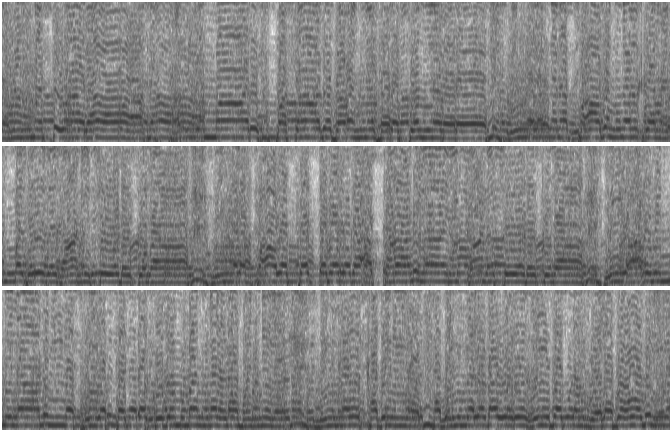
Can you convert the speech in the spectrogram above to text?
നമീമത്തുകാരാ ഫസാദ് പറഞ്ഞ് പരത്തുന്നവരെ നിങ്ങളെങ്ങനെ പാവങ്ങൾക്ക് നന്മ ചെയ്ത് കാണിച്ചു കൊടുക്കുക? നിങ്ങളെ പാവപ്പെട്ടവർക്ക് അത്താണിയായി കാണിച്ചു കൊടുക്കുക? ഈ അറിവിന്നിലാവിന്റെ പ്രിയപ്പെട്ട കുടുംബങ്ങളുടെ മുന്നിൽ നിങ്ങൾക്കതിന് നിങ്ങളുടെ ഒരു ദീപത്തും വില പോവില്ല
